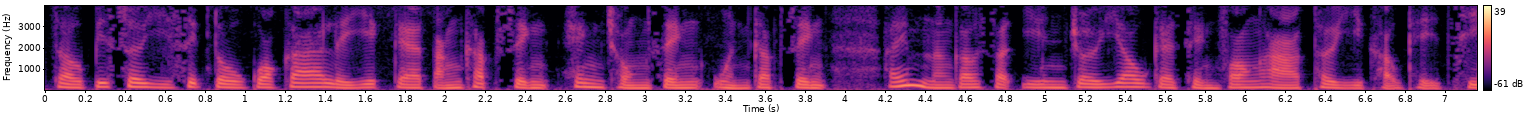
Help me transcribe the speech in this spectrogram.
就必須意識到國家利益嘅等級性、輕重性、缓急性。喺唔能夠實現最優嘅情況下，退而求其次。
